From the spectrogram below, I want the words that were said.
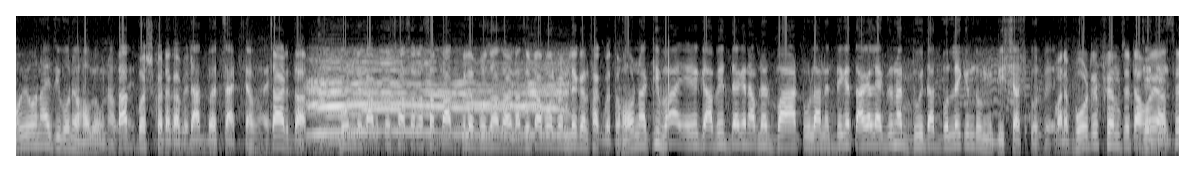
হয়েও নাই জীবনে হবেও না দাঁত। বয়স কয়টা গাবের দাঁত ভাই চারটা ভাই। চার দাঁত। মুন্ডি গাবি তো সচরাচর দাঁতগুলো বোঝা যায় না যেটা বলবেন লেগেল থাকবে তো। ঘটনা কি ভাই? এই গাভীর দেখেন আপনার বা টুলানের দিকে তাকালে একজন আর দুই দাঁত বললে কিন্তু বিশ্বাস করবে। মানে বডির ফ্রেম যেটা হয়ে আছে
